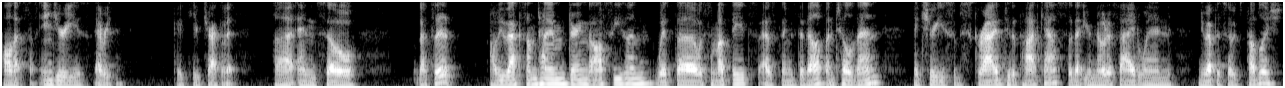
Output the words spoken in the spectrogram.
all that stuff, injuries, everything. Okay, keep track of it, uh, and so that's it. I'll be back sometime during the off season with uh, with some updates as things develop. Until then, make sure you subscribe to the podcast so that you're notified when new episodes publish.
